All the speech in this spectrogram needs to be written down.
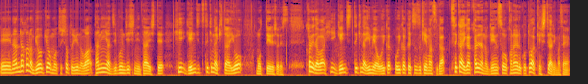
えー、何らかの病気を持つ人というのは他人や自分自身に対して非現実的な期待を持っている人です。彼らは非現実的な夢を追いか追いかけ続けますが、世界が彼らの幻想を叶えることは決してありません。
